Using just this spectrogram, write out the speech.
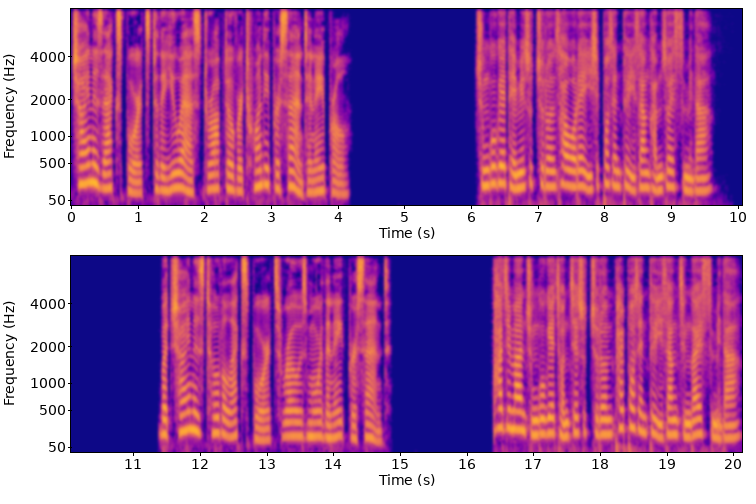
China's exports to the U.S. dropped over 20% in April. 중국의 대미 수출은 4월에 20% 이상 감소했습니다. But China's total exports rose more than 8%. 하지만 중국의 전체 수출은 8% 이상 증가했습니다.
